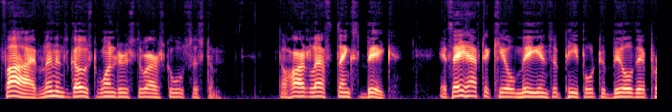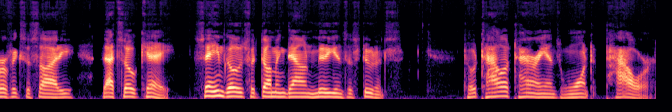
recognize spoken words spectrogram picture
5. Lenin's ghost wanders through our school system. The hard left thinks big. If they have to kill millions of people to build their perfect society, that's okay. Same goes for dumbing down millions of students. Totalitarians want power.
